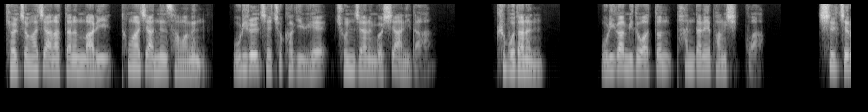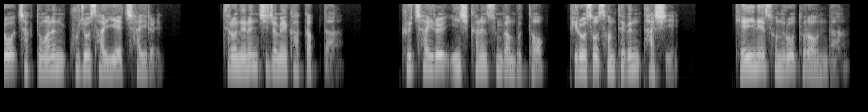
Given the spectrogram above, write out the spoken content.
결정하지 않았다는 말이 통하지 않는 상황은 우리를 재촉하기 위해 존재하는 것이 아니다. 그보다는 우리가 믿어왔던 판단의 방식과 실제로 작동하는 구조 사이의 차이를 드러내는 지점에 가깝다. 그 차이를 인식하는 순간부터 비로소 선택은 다시 개인의 손으로 돌아온다.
